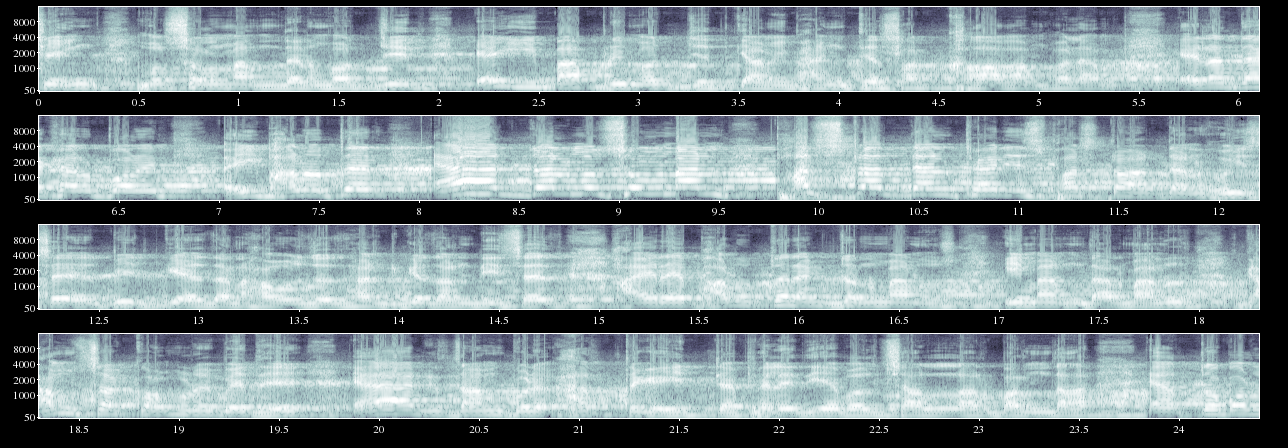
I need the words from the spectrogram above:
সিং, মুসলমানদের মসজিদ, এই বাবরি মসজিদকে আমি ভাঙতে সক্ষম হলাম। এটা দেখার পরে এই ভারতের একজন মুসলমান faster than Paris, faster than হইছে বিটগে দেন হাউজেস হাটগে দেন, ডিসেস। হায়রে ভারতের একজন মানুষ, ইমানদার মানুষ, গামছা কোমরে বেঁধে এক জাম করে হাত থেকে ইটটা ফেলে দিয়ে বলছে, আল্লাহর বান্দা, এত বড়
